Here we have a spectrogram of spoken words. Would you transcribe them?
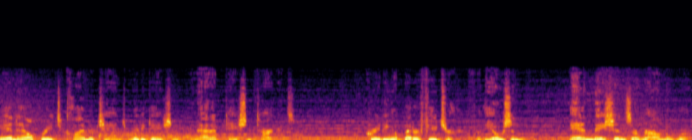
and help reach climate change mitigation and adaptation targets, creating a better future for the ocean and nations around the world.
